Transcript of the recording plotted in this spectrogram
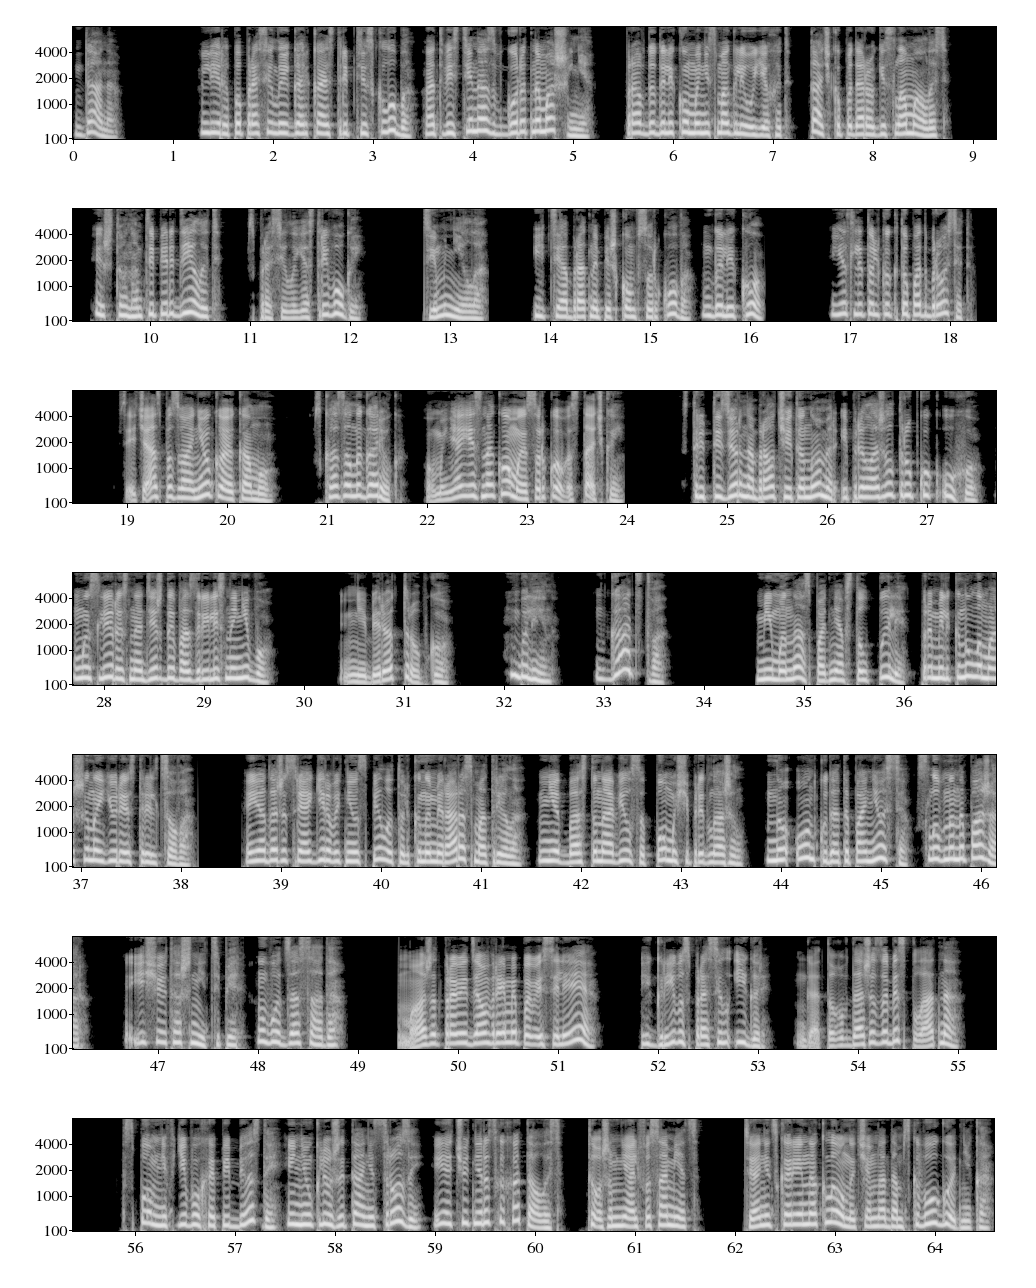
Дана. Лира попросила Игорька из стриптиз-клуба отвезти нас в город на машине. Правда, далеко мы не смогли уехать, тачка по дороге сломалась. «И что нам теперь делать?» – спросила я с тревогой. Темнело. Идти обратно пешком в Сурково далеко. Если только кто подбросит. «Сейчас позвоню кое-кому», – сказал Игорек. «У меня есть знакомые Суркова с тачкой». Стриптизер набрал чей-то номер и приложил трубку к уху. Мы с Лирой с надеждой воззрились на него. Не берет трубку. Блин, гадство! Мимо нас, подняв стол пыли, промелькнула машина Юрия Стрельцова. Я даже среагировать не успела, только номера рассмотрела. Нет бы остановился, помощи предложил. Но он куда-то понесся, словно на пожар. Еще и тошнит теперь, вот засада. «Может, проведем время повеселее?» Игриво спросил Игорь. «Готов даже за бесплатно». Вспомнив его хэппи бёзды и неуклюжий танец с Розой, я чуть не расхохоталась. Тоже мне альфа-самец. Тянет скорее на клоуна, чем на дамского угодника.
